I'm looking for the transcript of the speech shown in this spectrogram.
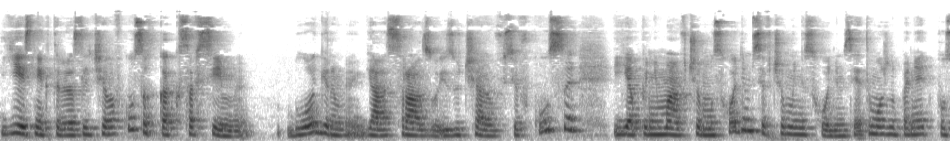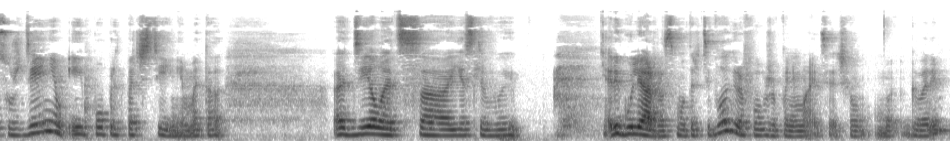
есть некоторые различия во вкусах, как со всеми блогерами, я сразу изучаю все вкусы, и я понимаю, в чем мы сходимся, в чем мы не сходимся. Это можно понять по суждениям и по предпочтениям. Это делается, если вы регулярно смотрите блогеров, вы уже понимаете, о чем мы говорим.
